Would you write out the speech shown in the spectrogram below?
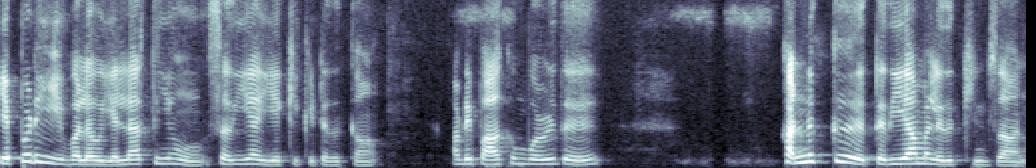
எப்படி இவ்வளவு எல்லாத்தையும் சரியா இயக்கிக்கிட்டு இருக்கான்? அப்படி பார்க்கும் பொழுது கண்ணுக்கு தெரியாமல் இருக்கின்றான்.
